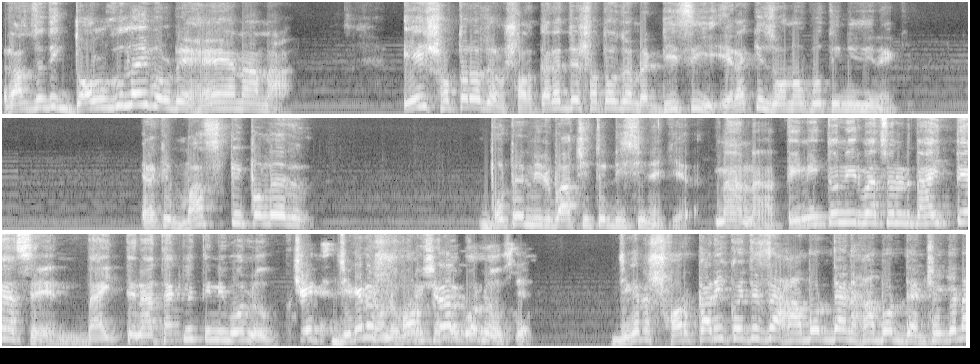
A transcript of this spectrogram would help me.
রাজনৈতিক দলগুলোই বলবে হ্যাঁ না না। এই সতেরো জন, সরকারের যে সতেরো জন ডিসি এরা কি জনপ্রতিনিধি নাকি? এরা কি মাস পিপলের ভোটে নির্বাচিত ডিসি নাকি এরা? না না তিনি তো নির্বাচনের দায়িত্বে আছেন। দায়িত্বে না থাকলে তিনি বলুক। যেখানে সরকার। যেখানে সরকারই কইতেছে ভোট দেন ভোট দেন সেখানে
